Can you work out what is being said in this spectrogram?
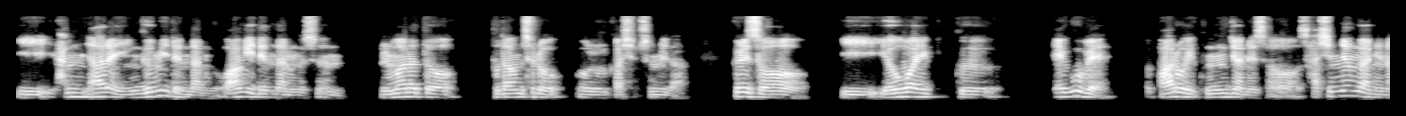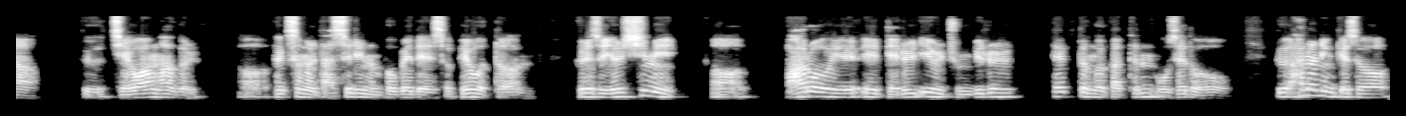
이 한 나라의 임금이 된다는 것, 왕이 된다는 것은 얼마나 더 부담스러울까 싶습니다. 그래서 이 여호와의 그 애굽의 바로의 궁전에서 40년간이나 그 제왕학을 어, 백성을 다스리는 법에 대해서 배웠던 그래서 열심히 어, 바로의 대를 이을 준비를 했던 것 같은 모세도 그 하나님께서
